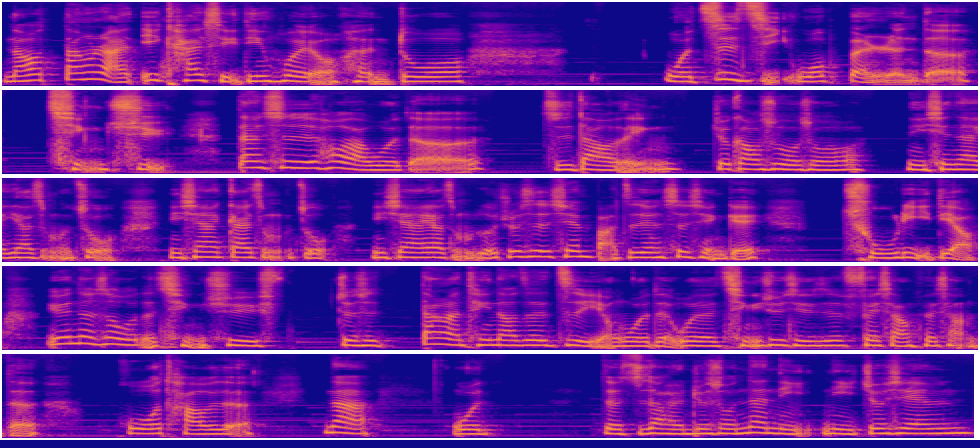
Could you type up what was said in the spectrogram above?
然后，当然一开始一定会有很多我自己我本人的情绪，但是后来我的指导灵就告诉我说：“你现在要怎么做？你现在该怎么做？你现在要怎么做？就是先把这件事情给处理掉。”因为那时候我的情绪就是，当然听到这个字眼，我的我的情绪其实是非常非常的波涛的。那我的指导灵就说：“那你你就先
